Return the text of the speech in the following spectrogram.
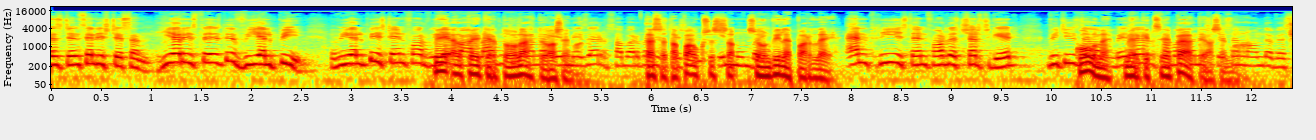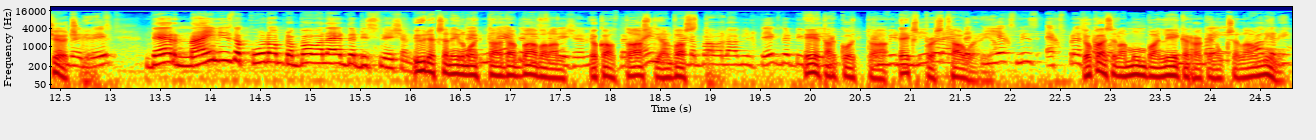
residential station. Here is the VLP. VLP kertoo lähtöaseman. suburban Tässä tapauksessa se on Vile Parle. And 3 stand for the Churchgate, which is Kolme merkitsee pääteasemaa, Churchgate. Railway. There 9 is the code of Dabbawala at the destination. Yhdeksän ilmoittaa Dabbavalan, joka ottaa astian vastaan. E tarkoittaa Express Toweria. Express Jokaisella. Mumbain In liikerakennuksella on nimi.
